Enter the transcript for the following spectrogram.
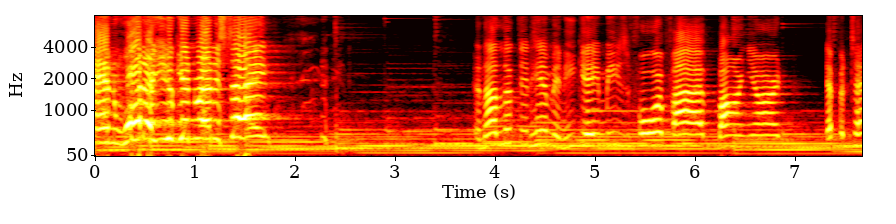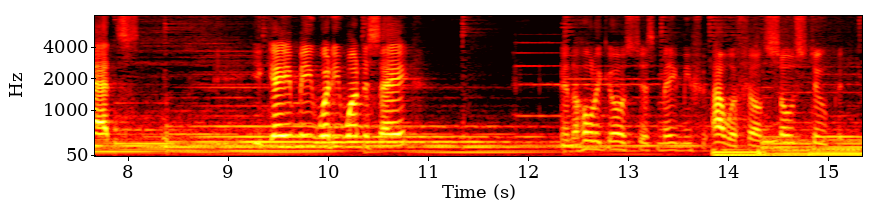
And what are you getting ready to say? and I looked at him, and he gave me four or five barnyard epithets. He gave me what he wanted to say. And the Holy Ghost just made me, I would have felt so stupid.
